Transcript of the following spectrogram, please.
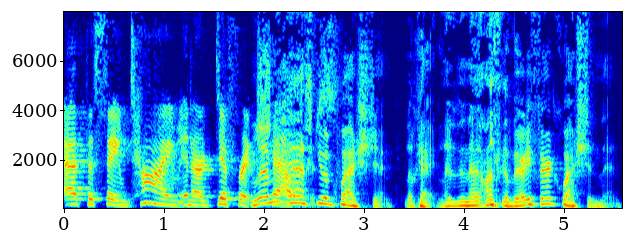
at the same time in our different. Let me ask you a question. Okay, let me ask a very fair question then.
